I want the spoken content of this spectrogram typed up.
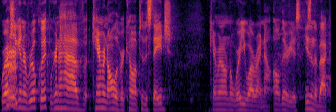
we're actually gonna real quick. We're gonna have Cameron Oliver come up to the stage. Cameron, I don't know where you are right now. Oh, there he is. He's in the back.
